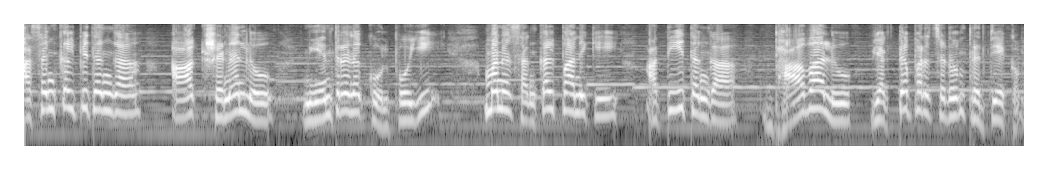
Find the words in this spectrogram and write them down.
అసంకల్పితంగా ఆ క్షణంలో నియంత్రణ కోల్పోయి మన సంకల్పానికి అతీతంగా భావాలు వ్యక్తపరచడం ప్రత్యేకం.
